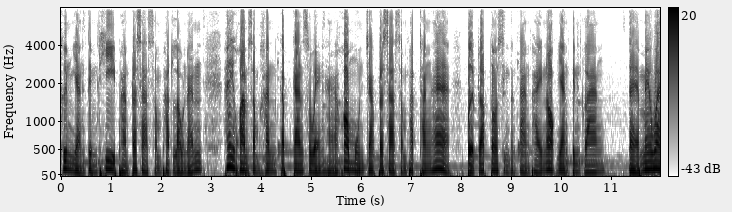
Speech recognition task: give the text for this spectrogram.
ขึ้นอย่างเต็มที่ผ่านประสาทสัมผัสเหล่านั้น ให้ความสำคัญกับการแสวงหาข้อมูลจากประสาทสัมผัสทั้ง 5 เปิดรับต่อสิ่งต่างๆ ภายนอกอย่างเป็นกลาง แต่ไม่ว่า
